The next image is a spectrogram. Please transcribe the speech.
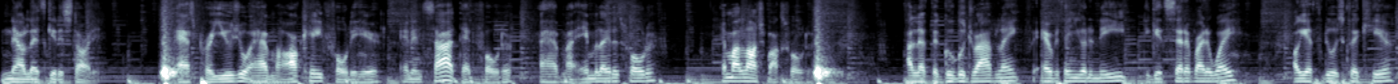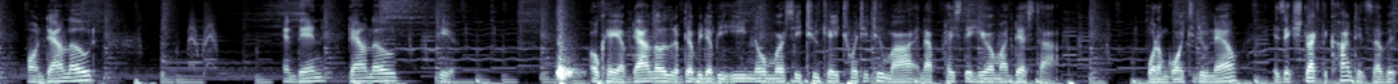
Now let's get it started. As per usual, I have my arcade folder here, and inside that folder, I have my emulators folder and my launchbox folder. I left the Google Drive link for everything you're gonna need to get set up right away. All you have to do is click here on download, and then download here. Okay, I've downloaded the WWE No Mercy 2K22 mod and I've placed it here on my desktop. What I'm going to do now is extract the contents of it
